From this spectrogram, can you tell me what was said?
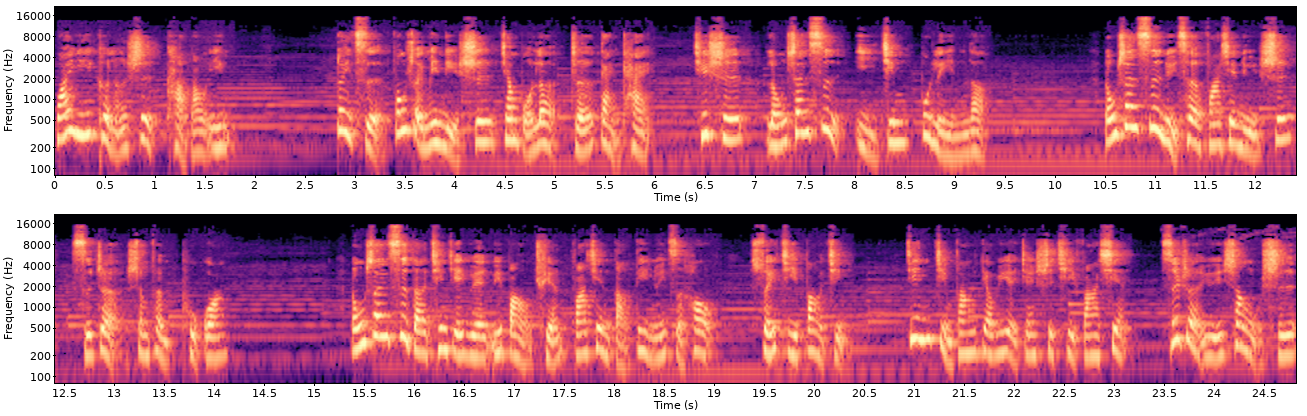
怀疑可能是卡到音。对此，风水命理师江伯乐则感慨：“其实龙山寺已经不灵了。”龙山寺女厕发现女尸，死者身份曝光。龙山寺的清洁员与保全发现倒地女子后，随即报警。经警方调阅监视器，发现死者于上午时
